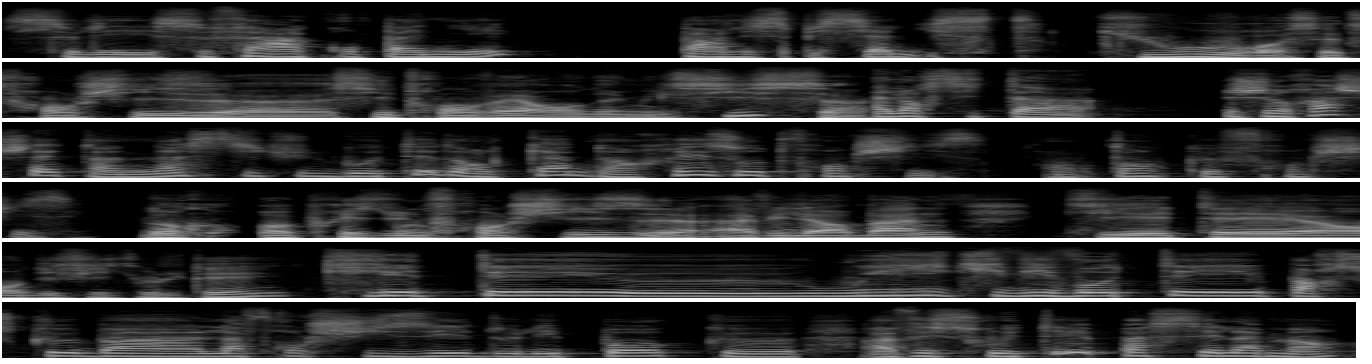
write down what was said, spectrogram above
se, les, se faire accompagner par les spécialistes. Tu ouvres cette franchise euh, Citron Vert en 2006. Alors, c'est un, je rachète un institut de beauté dans le cadre d'un réseau de franchise en tant que franchisé. Donc reprise d'une franchise à Villeurbanne qui était en difficulté? Qui était, euh, oui, qui vivotait parce que ben, la franchisée de l'époque euh, avait souhaité passer la main.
